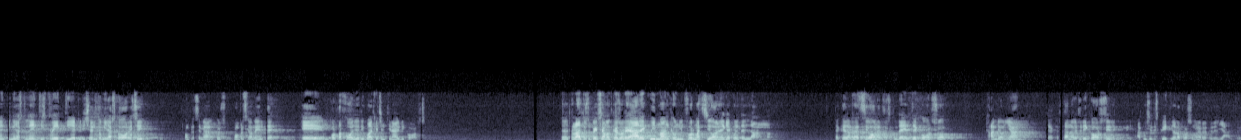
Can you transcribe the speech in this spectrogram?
20.000 studenti iscritti e più di 100.000 storici complessivamente e un portafoglio di qualche centinaio di corsi. Eh, tra l'altro se pensiamo al caso reale, qui manca un'informazione che è quella dell'anno, perché la relazione tra studente e corso cambia ogni anno. Cioè, quest'anno avete dei corsi a cui siete iscritti, l'anno prossimo ne avrete degli altri.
